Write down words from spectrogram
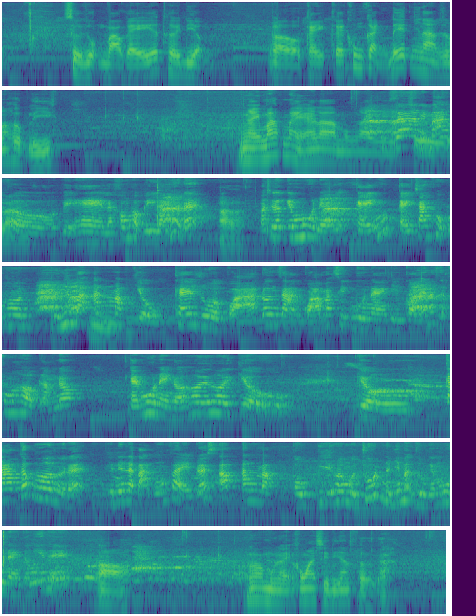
sử dụng vào cái thời điểm ờ, cái cái khung cảnh date như nào cho nó hợp lý ngày mát mẻ hay là một ngày Thực ra nếu mà ăn lạnh? phở vỉa hè là không hợp lý lắm rồi đấy. À, mà thực ra cái mùi này lại kén cái trang phục hơn. Nếu như bạn Ừ. ăn mặc kiểu casual quá đơn giản quá mà xịt mùi này thì có lẽ là sẽ không hợp lắm đâu. Cái mùi này nó hơi hơi kiểu kiểu cao cấp hơn rồi đấy. Thế nên là bạn cũng phải dress up ăn mặc cầu kỳ hơn một chút. Nếu như bạn dùng cái mùi này tôi nghĩ thế. À. Mà mùa này không ai xì đi ăn phở cả.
